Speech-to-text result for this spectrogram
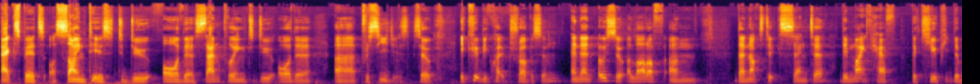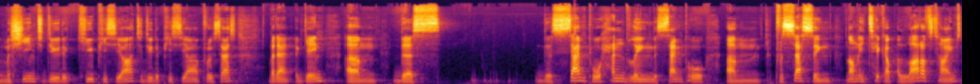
experts or scientists to do all the sampling, to do all the uh, procedures. So it could be quite troublesome. And then also a lot of um, diagnostic center, they might have the QP, the machine to do the qPCR, to do the PCR process. But then again, um, the the sample handling, the sample um, processing normally take up a lot of times,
